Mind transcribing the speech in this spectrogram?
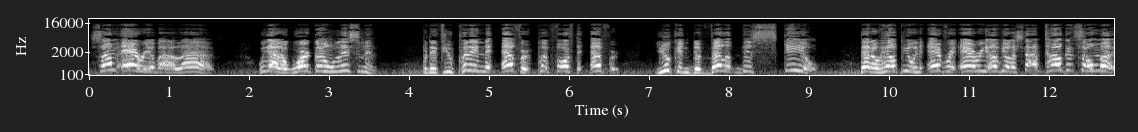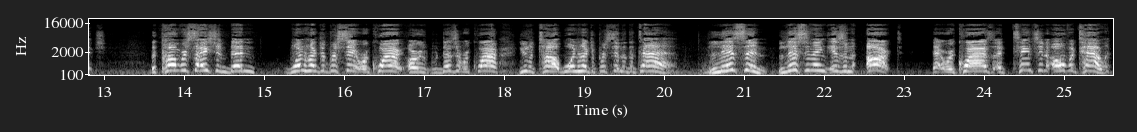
some area of our lives, we gotta work on listening. But if you put in the effort, put forth the effort, you can develop this skill that'll help you in every area of your life. Stop talking so much. The conversation doesn't 100% require or doesn't require you to talk 100% of the time. Listen. Listening is an art that requires attention over talent.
